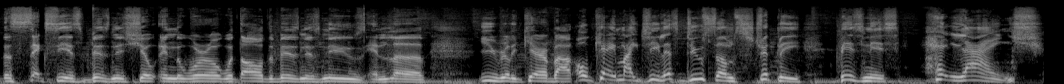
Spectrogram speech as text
the sexiest business show in the world with all the business news and love you really care about. Okay, Mike G, let's do some strictly business headlines.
